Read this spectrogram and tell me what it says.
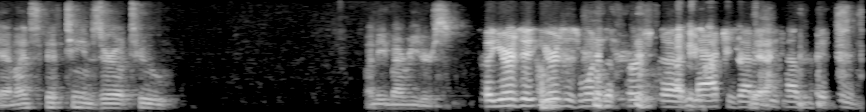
Yeah, mine's 1502. I need my readers. So yours is yours is one of the first I uh, knew- batches out of Yeah. 2015.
